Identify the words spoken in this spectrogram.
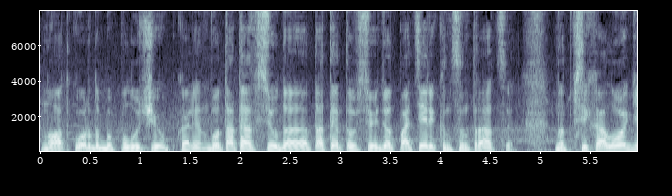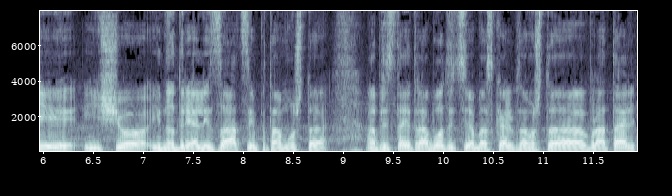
но от Кордоба получил по колено. Вот от отсюда, от, от этого все идет потеря концентрации. Над психологией еще и над реализацией, потому что а, предстоит работать в Абаскале, потому что вратарь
